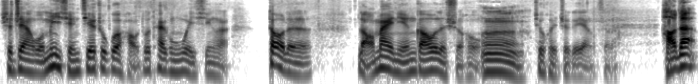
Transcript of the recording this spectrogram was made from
是这样。我们以前接触过好多太空卫星啊，到了老迈年糕的时候，嗯，就会这个样子了。好的。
